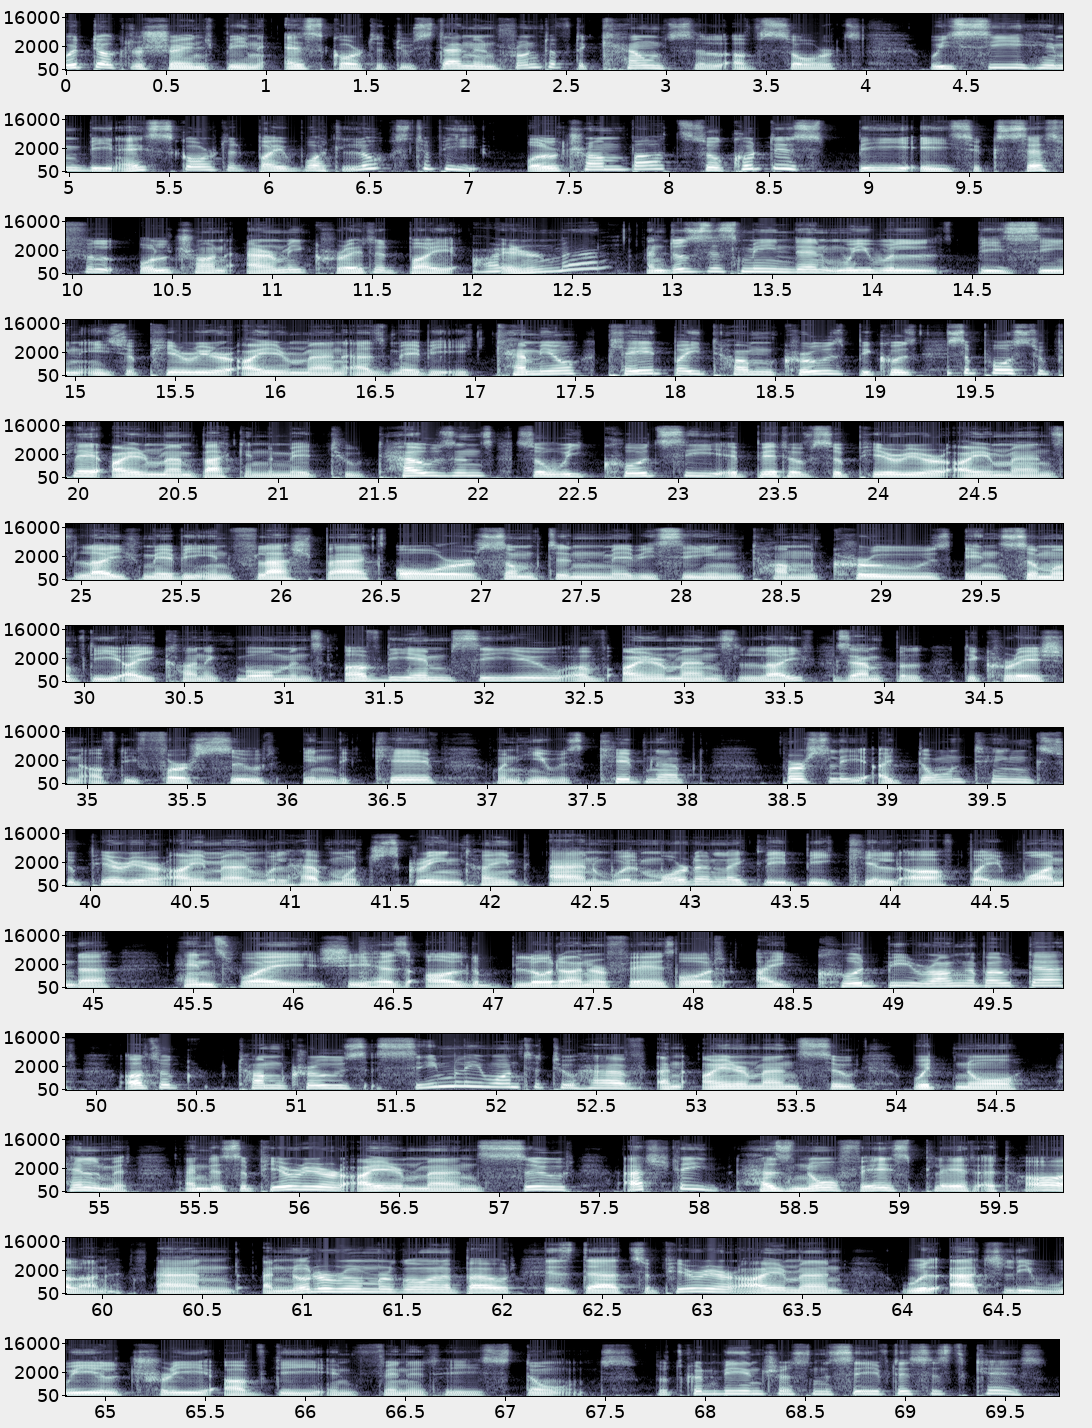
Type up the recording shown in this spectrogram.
With Doctor Strange being escorted to stand in front of the Council of Sorts, we see him being escorted by what looks to be Ultron bots. So could this be a successful Ultron army created by Iron Man? And does this mean then we will be seeing a superior Iron Man as maybe a cameo played by Tom Cruise because he's supposed to play Iron Man back in the mid 2000s so we could see a bit of superior Iron Man's life maybe in flashbacks or something maybe seeing Tom Cruise in some of the iconic moments of the MCU of Iron Man's life. For example, the creation of the first suit in the cave when he was kidnapped Personally, I don't think Superior Iron Man will have much screen time and will more than likely be killed off by Wanda, hence why she has all the blood on her face. But I could be wrong about that. Also, Tom Cruise seemingly wanted to have an Iron Man suit with no helmet, and the Superior Iron Man suit actually has no faceplate at all on it. And another rumor going about is that Superior Iron Man will actually wield three of the Infinity Stones. So it's going to be interesting to see if this is the case.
